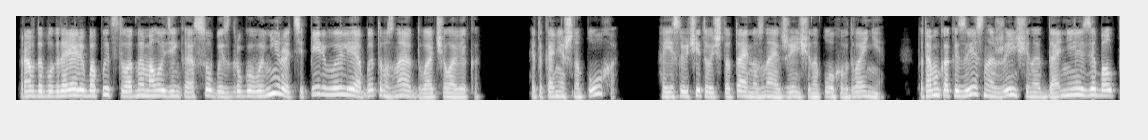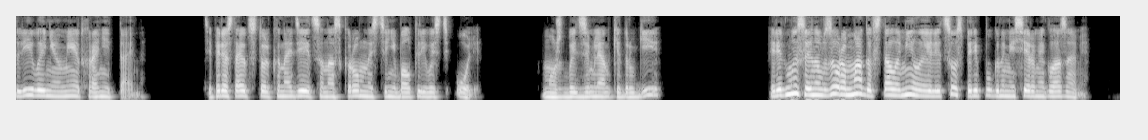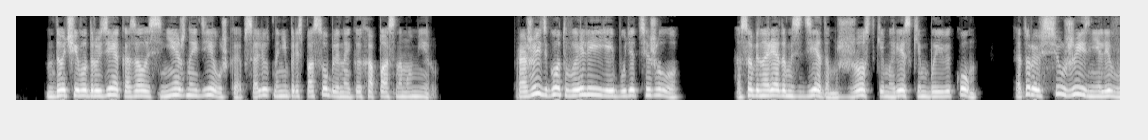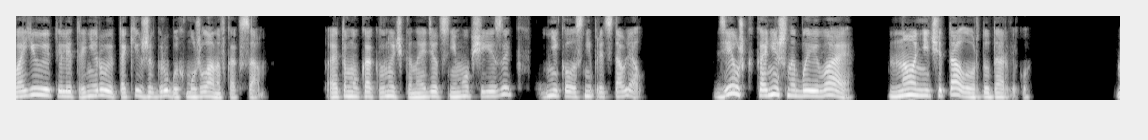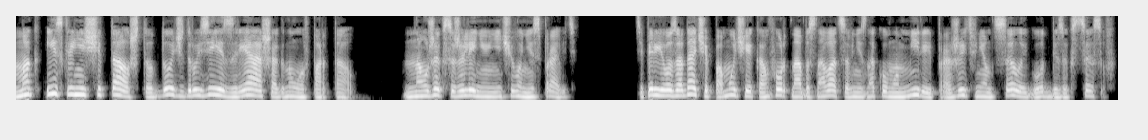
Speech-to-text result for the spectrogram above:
Правда, благодаря любопытству одной молоденькой особы из другого мира, теперь в Элли об этом знают два человека. Это, конечно, плохо, а если учитывать, что тайну знает женщина плохо вдвойне потому как известно, женщины да нельзя болтливые не умеют хранить тайны. Теперь остается только надеяться на скромность и неболтливость Оли. Может быть, землянки другие? Перед мысленным взором мага встало милое лицо с перепуганными серыми глазами. Дочь его друзей оказалась нежной девушкой, абсолютно не приспособленной к их опасному миру. Прожить год в Элии ей будет тяжело. Особенно рядом с дедом, с жестким и резким боевиком, который всю жизнь или воюет, или тренирует таких же грубых мужланов, как сам. Поэтому, как внучка найдет с ним общий язык, Николас не представлял. Девушка, конечно, боевая, но не читал Орду Дарвигу. Мак искренне считал, что дочь друзей зря шагнула в портал. Но уже, к сожалению, ничего не исправить. Теперь его задача — помочь ей комфортно обосноваться в незнакомом мире и прожить в нем целый год без эксцессов.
